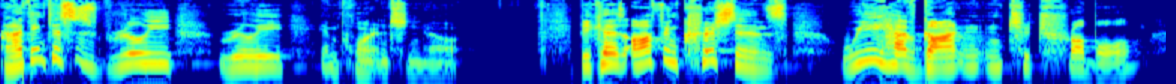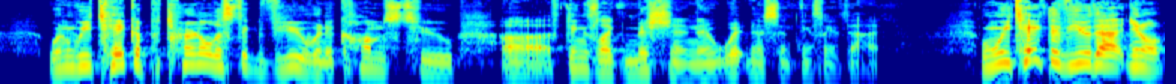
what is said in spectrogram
And I think this is really, really important to note. Because often Christians, we have gotten into trouble when we take a paternalistic view when it comes to uh, things like mission and witness and things like that. When we take the view that, you know,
